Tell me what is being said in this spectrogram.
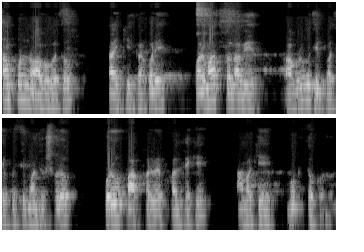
সম্পূর্ণ অবগত, তাই কৃপা করে পরমাত্ম লাভের অগ্রগতির পথে প্রতিবন্ধক স্বরূপ পুরো পাপ কর্মের ফল থেকে আমাকে মুক্ত করুন।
